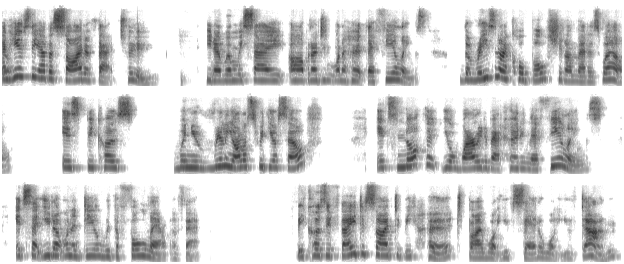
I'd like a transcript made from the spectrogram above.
And here's the other side of that too. You know when we say oh but i didn't want to hurt their feelings the reason i call bullshit on that as well is because when you're really honest with yourself it's not that you're worried about hurting their feelings it's that you don't want to deal with the fallout of that. Because if they decide to be hurt by what you've said or what you've done,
